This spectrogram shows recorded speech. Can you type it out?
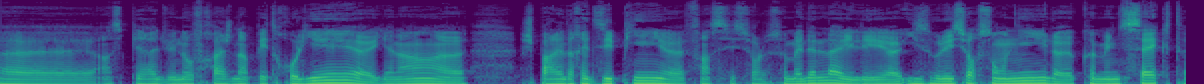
euh, inspiré du naufrage d'un pétrolier. Euh, Il y en a un, euh, je parlais de Redzepi, enfin c'est sur le sommet d'Ella, il est euh, isolé sur son île euh, comme une secte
